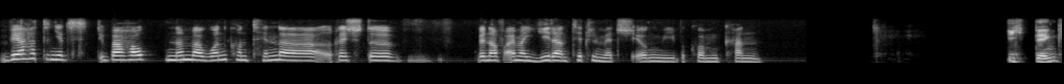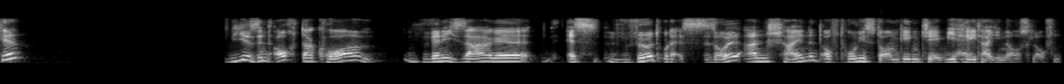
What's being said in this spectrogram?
wer hat denn jetzt überhaupt Number One Contender Rechte, wenn auf einmal jeder ein Titelmatch irgendwie bekommen kann? Ich denke, wir sind auch d'accord, wenn ich sage, es wird oder es soll anscheinend auf Tony Storm gegen Jamie Hater hinauslaufen.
